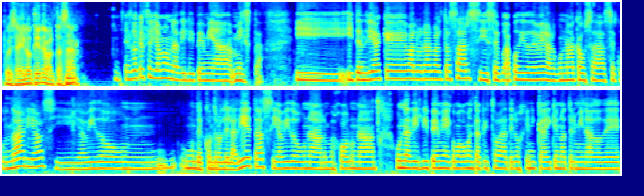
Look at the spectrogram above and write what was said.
Pues ahí lo tiene Baltasar. Es lo que se llama una dilipemia mixta y, tendría que valorar Baltasar si se ha podido deber alguna causa secundaria, si ha habido un, descontrol de la dieta, si ha habido a lo mejor una, dislipemia y como comenta Cristóbal, heterogénica y que no ha terminado de,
